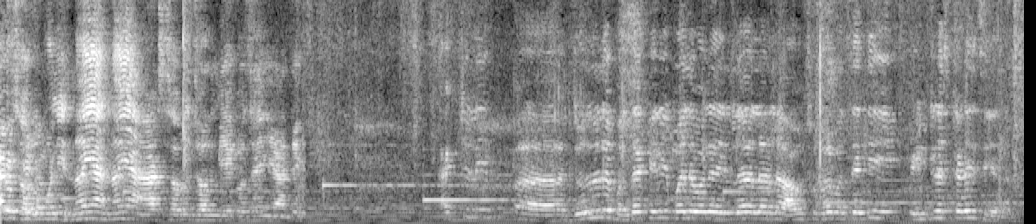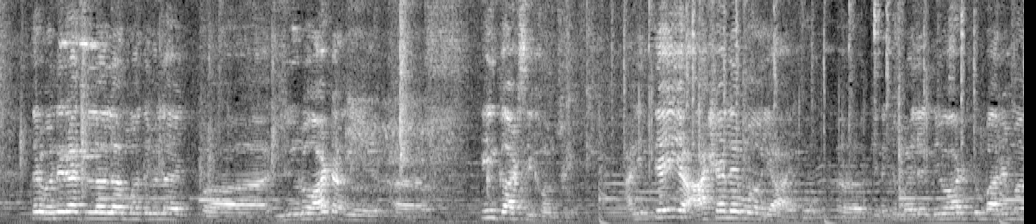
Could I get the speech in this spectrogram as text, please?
आर्ट्सहरू पनि नयाँ नयाँ आर्ट्सहरू जन्मिएको चाहिँ यहाँ देख एक्चुली जो जोले भन्दाखेरि मैले भने ल ल ल आउँछु भयो म त्यति इन्ट्रेस्टेडै थिएन। तर भनिरहेको छु ल ल म तिमीलाई न्युरो आर्ट अनि इङ्क आर्ट सिकाउँछु। अनि त्यही आशाले म यहाँ आएको। किनकि मैले न्यु आर्टको बारेमा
